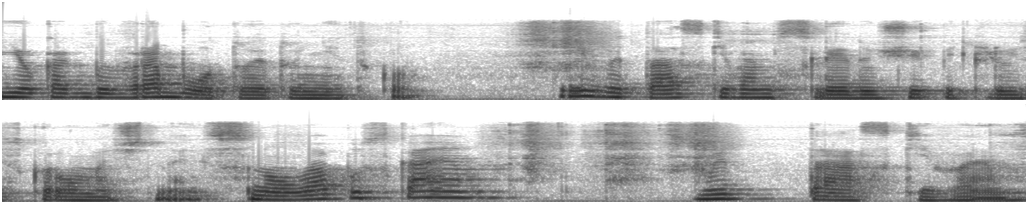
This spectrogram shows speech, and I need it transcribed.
ее как бы в работу эту нитку и вытаскиваем следующую петлю из кромочной. Снова опускаем вытаскиваем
